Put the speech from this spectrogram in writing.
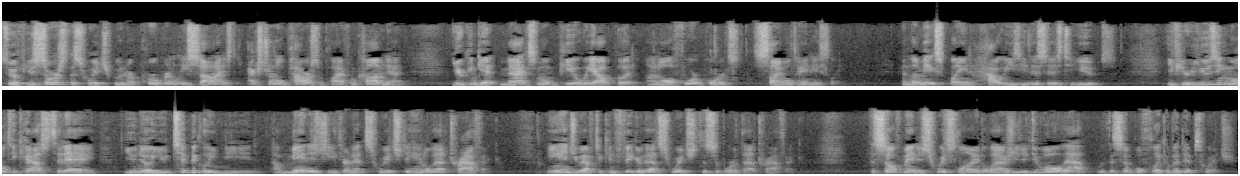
So if you source the switch with an appropriately sized external power supply from ComNet, you can get maximum PoE output on all four ports simultaneously. And let me explain how easy this is to use. If you're using multicast today, you know you typically need a managed Ethernet switch to handle that traffic. And you have to configure that switch to support that traffic. The self-managed switch line allows you to do all that with a simple flick of a dip switch.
